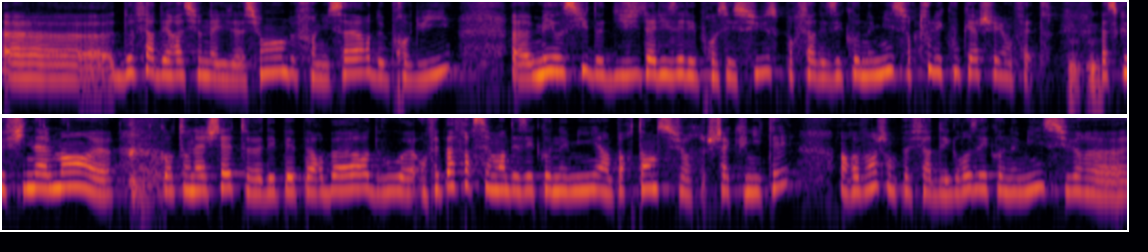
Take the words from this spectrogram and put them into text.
euh, de faire des rationalisations de fournisseurs, de produits, euh, mais aussi de digitaliser les processus pour faire des économies sur tous les coûts cachés, en fait. Mm -hmm. Parce que finalement, euh, quand on achète des paperboards, ou, euh, on ne fait pas forcément des économies importantes sur chaque unité. En revanche, on peut faire des grosses économies sur euh,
